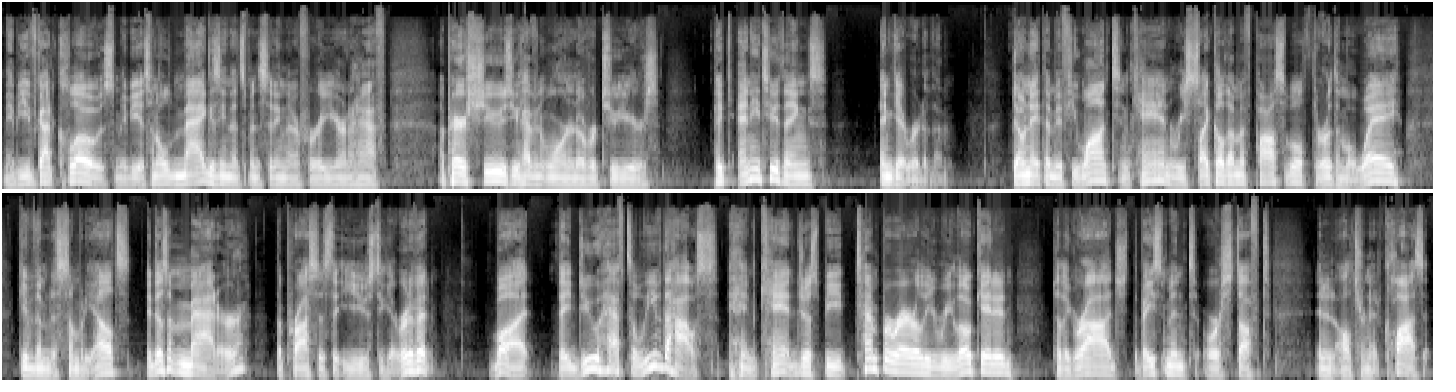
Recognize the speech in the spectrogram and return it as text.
Maybe you've got clothes. Maybe it's an old magazine that's been sitting there for a year and a half, a pair of shoes you haven't worn in over two years. Pick any two things and get rid of them. Donate them if you want and can, recycle them if possible, throw them away, give them to somebody else. It doesn't matter the process that you use to get rid of it, but they do have to leave the house and can't just be temporarily relocated to the garage, the basement, or stuffed in an alternate closet.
